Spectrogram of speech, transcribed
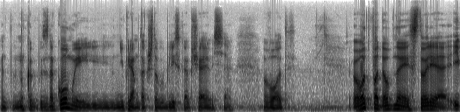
Это, ну, как бы знакомый, не прям так, чтобы близко общаемся. Вот. Вот подобная история. И,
